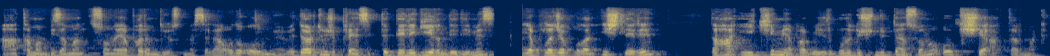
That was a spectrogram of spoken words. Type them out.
Aa, tamam bir zaman sonra yaparım diyorsun mesela o da olmuyor. Ve dördüncü prensipte delegieren dediğimiz yapılacak olan işleri daha iyi kim yapabilir bunu düşündükten sonra o kişiye aktarmak.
